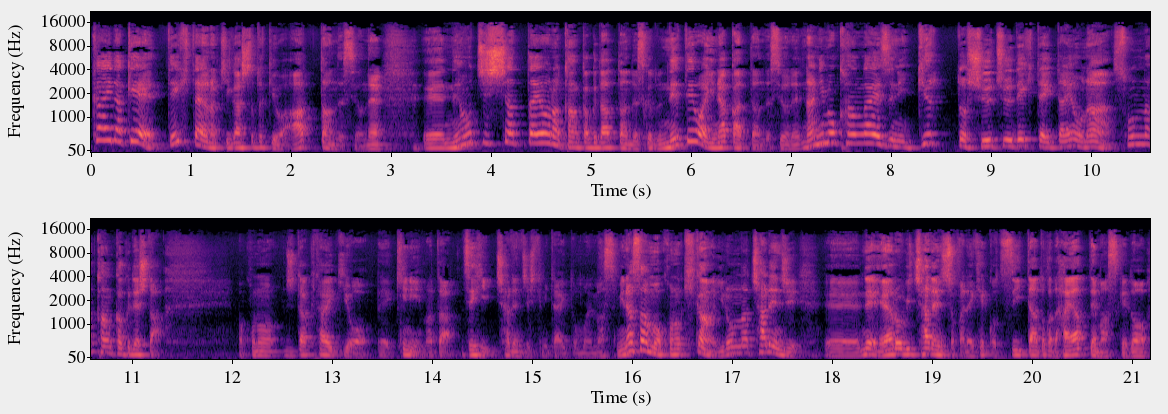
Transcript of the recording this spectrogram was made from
回だけできたような気がした時はあったんですよね、えー寝落ちしちゃったような感覚だったんですけど寝てはいなかったんですよね何も考えずにギュッと集中できていたようなそんな感覚でしたこの自宅待機を機にまたぜひチャレンジしてみたいと思います。皆さんもこの期間いろんなチャレンジ、えーね、エアロビチャレンジとかね結構ツイッターとかで流行ってますけど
